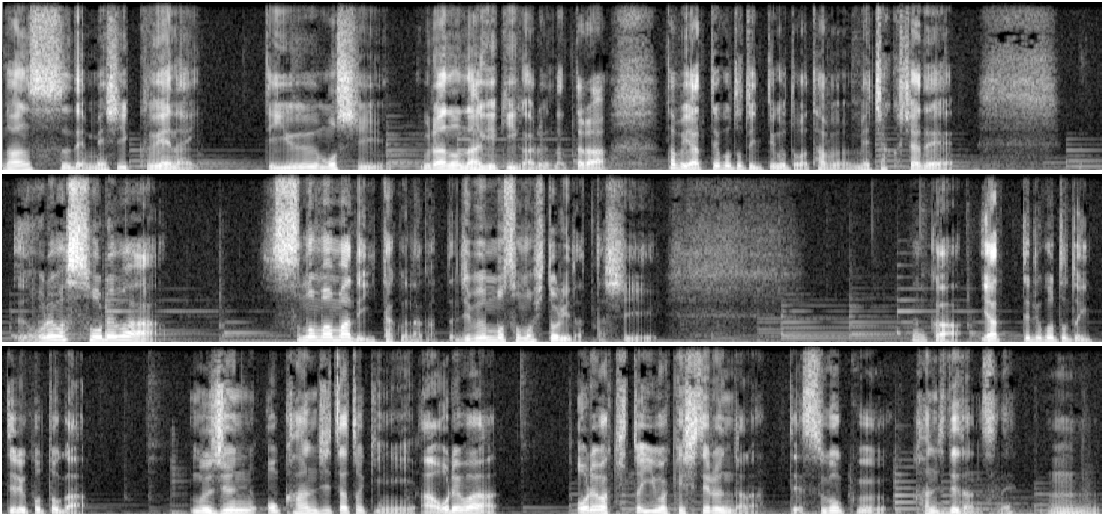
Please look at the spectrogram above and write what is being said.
ダンスで飯食えないっていうもし裏の嘆きがあるんだったら多分やってることと言ってることは多分めちゃくちゃで俺はそれはそのままでいたくなかった自分もその一人だったしなんかやってることと言ってることが矛盾を感じた時にあ俺は俺はきっと言い訳してるんだなってすごく感じてたんですね。うん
